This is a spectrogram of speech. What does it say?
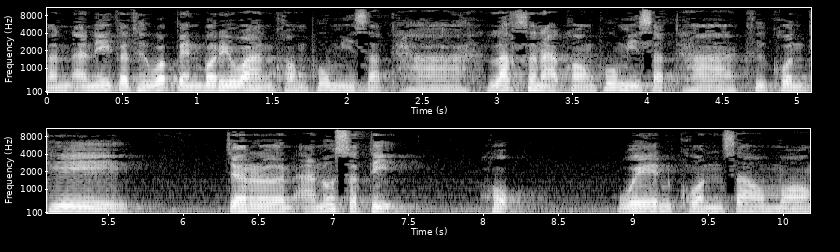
นั้นอันนี้ก็ถือว่าเป็นบริวารของผู้มีศรัทธา ลักษณะของผู้มีศรัทธาคือคนที่เจริญอนุสติหกเว้นคนเศร้ามอง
